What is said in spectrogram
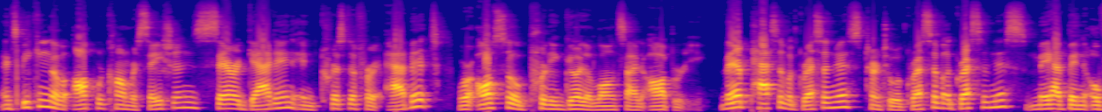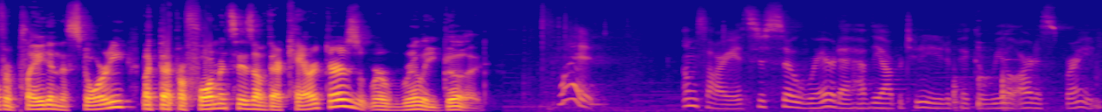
And speaking of awkward conversations, Sarah Gadon and Christopher Abbott were also pretty good alongside Aubrey. Their passive aggressiveness turned to aggressive aggressiveness may have been overplayed in the story, but their performances of their characters were really good. What? I'm sorry, it's just so rare to have the opportunity to pick a real artist's brain.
